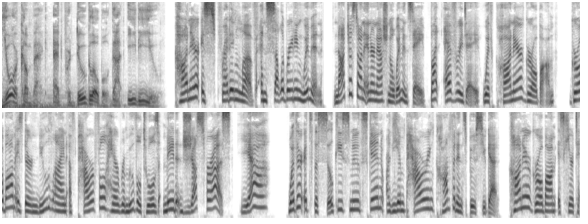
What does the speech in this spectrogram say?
your comeback at purdueglobal.edu. Conair is spreading love and celebrating women, not just on International Women's Day, but every day with Conair Girl Bomb. Girl Bomb is their new line of powerful hair removal tools made just for us. Yeah. Whether it's the silky smooth skin or the empowering confidence boost you get, Conair Girl Bomb is here to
